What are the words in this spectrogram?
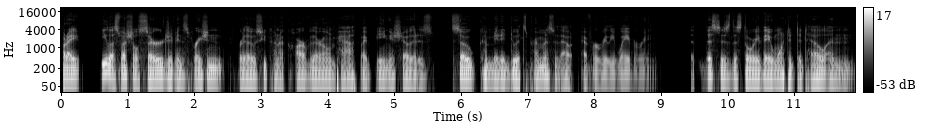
but I feel a special surge of inspiration for those who kind of carve their own path by being a show that is so committed to its premise without ever really wavering. This is the story they wanted to tell, and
